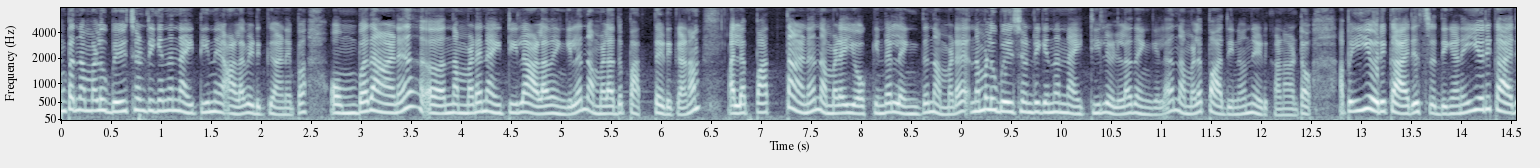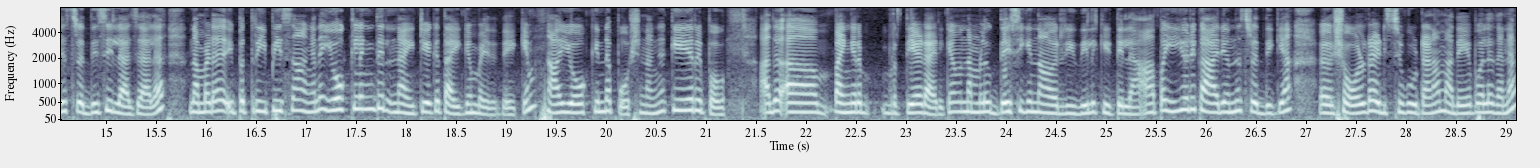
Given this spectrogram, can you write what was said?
ഇപ്പം നമ്മൾ ഉപയോഗിച്ചുകൊണ്ടിരിക്കുന്ന നൈറ്റിയിൽ നിന്ന് അളവെടുക്കുകയാണ്. ഇപ്പോൾ ഒമ്പതാണ് നമ്മുടെ നൈറ്റിയിലെ അളവെങ്കിൽ നമ്മളത് പത്തെടുക്കണം അല്ല പത്താണ് നമ്മുടെ യോക്കിന്റെ ലെങ്ത് നമ്മുടെ നമ്മൾ ഉപയോഗിച്ചുകൊണ്ടിരിക്കുന്ന നൈറ്റിയിലുള്ളതെങ്കിൽ നമ്മൾ പതിനൊന്ന് എടുക്കണം കേട്ടോ. അപ്പോൾ ഈ ഒരു കാര്യം ശ്രദ്ധിക്കണം. ഈ ഒരു കാര്യം ശ്രദ്ധിച്ചില്ല വെച്ചാൽ നമ്മുടെ ഇപ്പോൾ ത്രീ പീസ് അങ്ങനെ യോക്ക് ലെങ്ത് നൈറ്റിയൊക്കെ തയ്ക്കുമ്പോഴത്തേക്കും ആ യോക്കിന്റെ പോർഷൻ അങ്ങ് കയറിപ്പോകും അത് ഭയങ്കര വൃത്തികേടായിരിക്കും. നമ്മൾ ഉദ്ദേശിക്കുന്ന ആ ഒരു രീതിയിൽ കിട്ടില്ല. അപ്പോൾ ഈ ഒരു കാര്യം ഒന്ന് ശ്രദ്ധിക്കുക. ഷോൾഡർ അടിച്ചു കൂട്ടണം. അതേപോലെ തന്നെ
